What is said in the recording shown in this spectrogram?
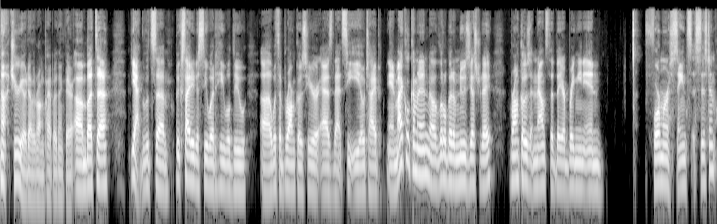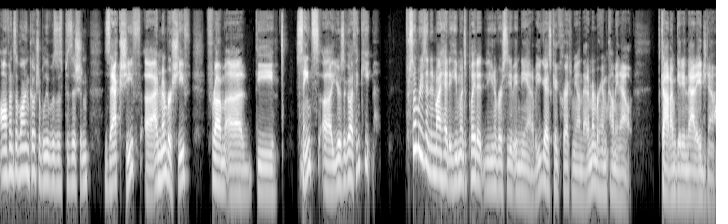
Ah, Cheerio down the wrong pipe, I think there. Um, but uh, yeah, let's uh, excited to see what he will do uh, with the Broncos here as that CEO type. And Michael coming in a little bit of news yesterday. Broncos announced that they are bringing in former Saints assistant offensive line coach, I believe was his position, Zach Sheaf. Uh, I remember Sheaf from uh, the Saints uh, years ago. I think he, for some reason in my head, he went to play at the University of Indiana, but you guys could correct me on that. I remember him coming out. God, I'm getting that age now.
